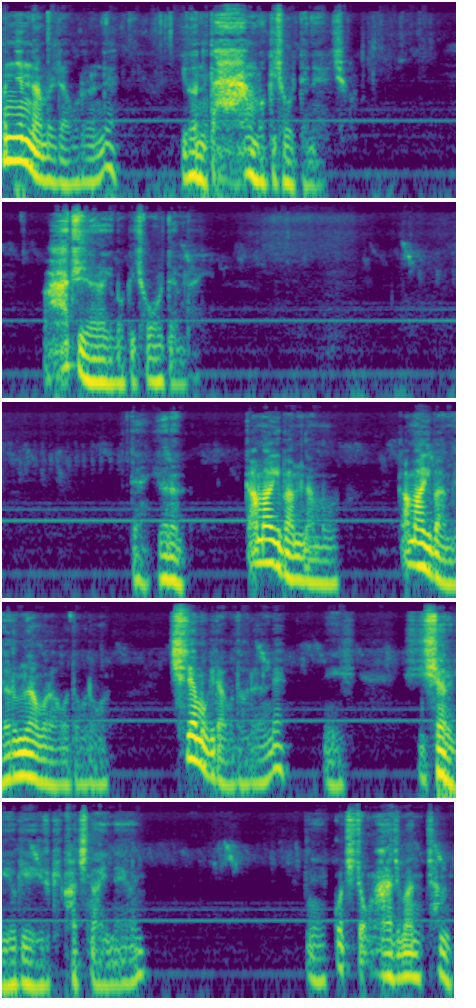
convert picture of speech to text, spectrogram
혼잎나물이라고 그러는데 이건 딱 먹기 좋을 때네요 지금 아주 연하게 먹기 좋을 때입니다. 네, 이거는 까마귀밤 나무 까마귀밤 여름나무라고도 그러고 칠해목이라고도 그러는데 이, 이 희한하게 여기에 이렇게 같이 나 있네요 네, 꽃이 조그만하지만 참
